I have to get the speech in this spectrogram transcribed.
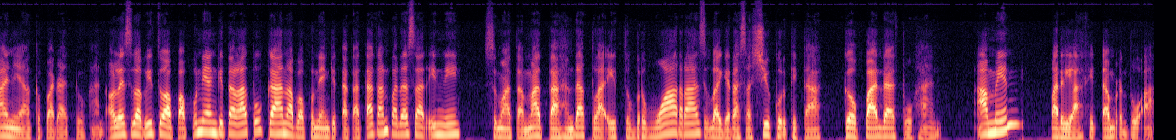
hanya kepada Tuhan. Oleh sebab itu, apa pun yang kita lakukan, apa pun yang kita katakan pada saat ini, semata-mata hendaklah itu bermuara sebagai rasa syukur kita kepada Tuhan. Amin. Marilah kita berdoa.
